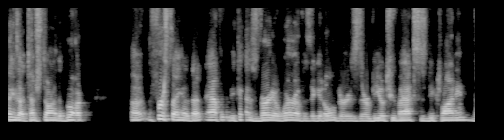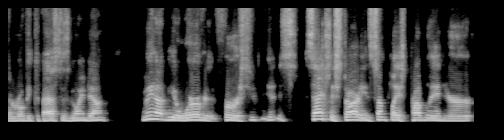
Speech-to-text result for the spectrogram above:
things I touched on in the book. Uh, the first thing that athlete becomes very aware of as they get older is their VO2 max is declining, their aerobic capacity is going down. You may not be aware of it at first. It's, it's actually starting someplace probably in your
